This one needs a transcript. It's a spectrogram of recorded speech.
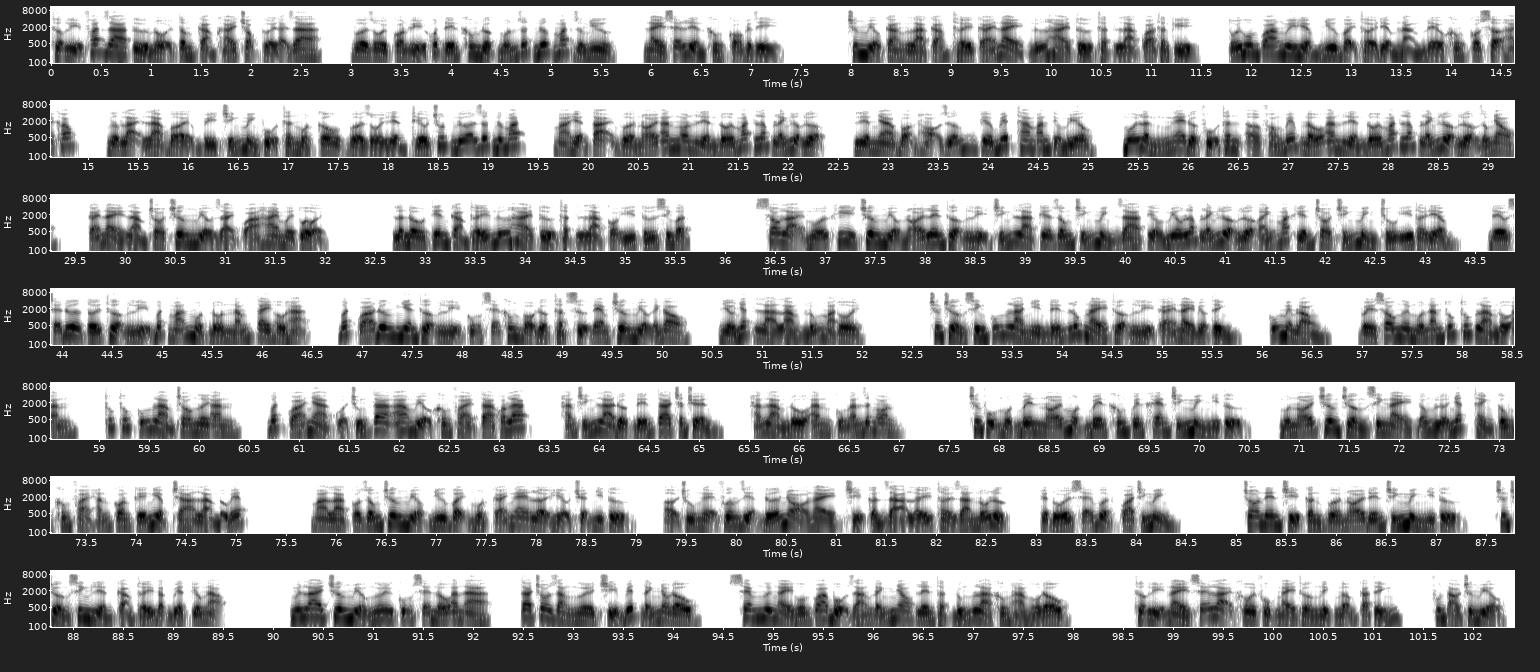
Thượng lị phát ra từ nội tâm cảm khái trọc cười đại gia, vừa rồi còn ủy khuất đến không được muốn rớt nước mắt dường như, này sẽ liền không có việc gì. Trương miểu càng là cảm thấy cái này nữ hài tử thật là quá thần kỳ, tối hôm qua nguy hiểm như vậy thời điểm nàng đều không có sợ hãi khóc, ngược lại là bởi vì chính mình phụ thân một câu vừa rồi liền thiếu chút nữa rớt nước mắt, mà hiện tại vừa nói ăn ngon liền đôi mắt lấp lánh lượng lượng, liền nhà bọn họ dưỡng kêu biết tham ăn tiểu miêu, mỗi lần nghe được phụ thân ở phòng bếp nấu ăn liền đôi mắt lấp lánh lượng lượng giống nhau, cái này làm cho Trương Miểu dài quá 20 tuổi. Lần đầu tiên cảm thấy nữ hải tử thật là có ý tứ sinh vật. Sau lại mỗi khi Trương Miểu nói lên thượng lỵ chính là kia giống chính mình ra tiểu miêu lấp lánh lượng lượng ánh mắt khiến cho chính mình chú ý thời điểm, đều sẽ đưa tới thượng lỵ bất mãn một đốn nắm tay hầu hạ, bất quá đương nhiên thượng lỵ cũng sẽ không bỏ được thật sự đem Trương Miểu đánh đau, nhiều nhất là làm lũng mà thôi. Trương Trường Sinh cũng là nhìn đến lúc này thượng lỵ cái này biểu tình, cũng mềm lòng, về sau ngươi muốn ăn thúc thúc làm đồ ăn, thúc thúc cũng làm cho ngươi ăn, bất quá nhà của chúng ta A miểu không phải ta khoác lác, hắn chính là được đến ta chân truyền, hắn làm đồ ăn cũng ăn rất ngon. Trương Phụ một bên nói một bên không quên khen chính mình nhi tử, muốn nói Trương Trường Sinh này đồng lứa nhất thành công không phải hắn con kế nghiệp cha làm đầu bếp, mà là có giống Trương Miểu như vậy một cái nghe lời hiểu chuyện nhi tử, ở trung nghệ phương diện đứa nhỏ này chỉ cần giả lấy thời gian nỗ lực, tuyệt đối sẽ vượt qua chính mình. Cho nên chỉ cần vừa nói đến chính mình nhi tử, Trương Trường Sinh liền cảm thấy đặc biệt kiêu ngạo. Nguyên lai Trương Miểu ngươi cũng sẽ nấu ăn à, ta cho rằng ngươi chỉ biết đánh nhau đâu, xem ngươi ngày hôm qua bộ dáng đánh nhau lên thật đúng là không hàm hồ đâu. Thượng lị này sẽ lại khôi phục ngày thường nghịch ngợm ca tính, phun tào Trương Miểu.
